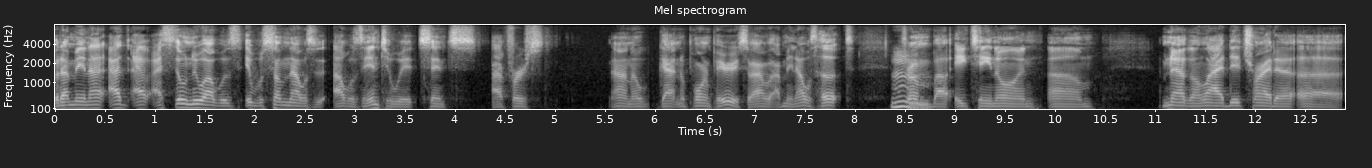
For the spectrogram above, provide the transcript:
but I mean, I I I- still knew I was it was something I was I was into it since I first I don't know got into porn. Period. So I, I mean, I was hooked Mm-hmm. from about 18 on. Um, I'm not gonna lie, I did try to. Uh,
